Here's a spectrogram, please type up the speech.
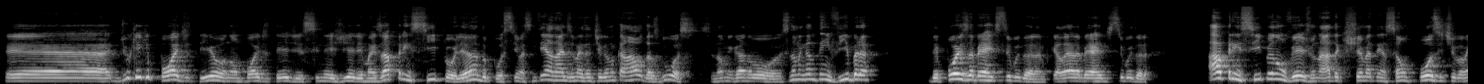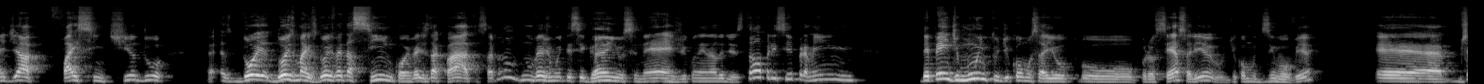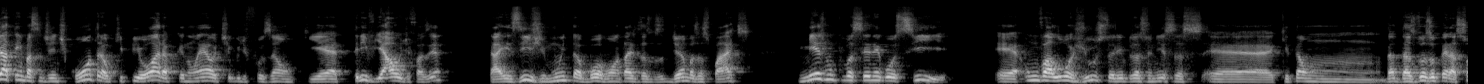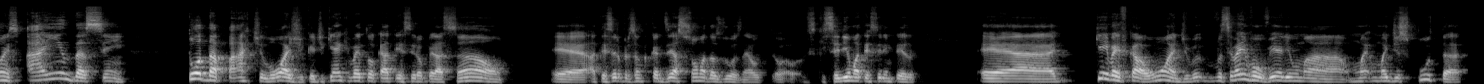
é, de o que, que pode ter ou não pode ter de sinergia ali, mas a princípio, olhando por cima, assim, tem análise mais antiga no canal das duas, se não me engano, se não me engano, tem Vibra depois da BR Distribuidora, né, porque ela era BR Distribuidora. A princípio, eu não vejo nada que chame atenção positivamente de ah, faz sentido. 2 é, mais 2 vai dar 5 ao invés de dar 4, sabe? Não, não vejo muito esse ganho sinérgico nem nada disso. Então, a princípio, para mim, depende muito de como saiu o processo ali, de como desenvolver. É, já tem bastante gente contra, o que piora, porque não é o tipo de fusão que é trivial de fazer, tá? exige muita boa vontade de ambas as partes. Mesmo que você negocie é, um valor justo ali para os acionistas é, que estão da, das duas operações, ainda assim, toda a parte lógica de quem é que vai tocar a terceira operação, é, a terceira operação que quer dizer a soma das duas, né? O, o, que seria uma terceira empresa. É, quem vai ficar onde? Você vai envolver ali uma, uma, uma disputa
